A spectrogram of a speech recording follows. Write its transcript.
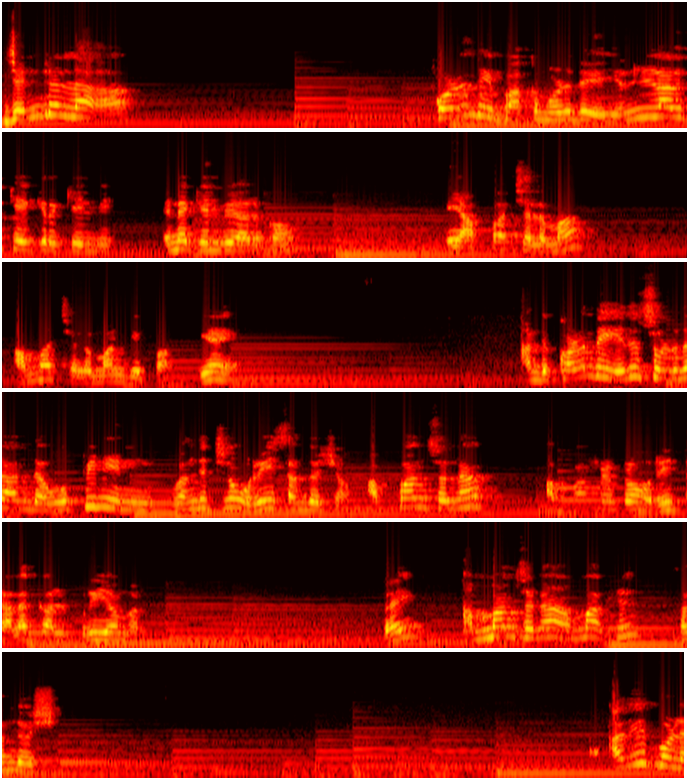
ஜென்ரலா குழந்தை பார்க்கும் பொழுது எல்லாரும் கேட்கிற கேள்வி என்ன கேள்வியா இருக்கும்? நீ அப்பா செல்லமா? அம்மா செல்லமான்னு கேட்பான். ஏன்? அந்த குழந்தை எது சொல்றது அந்த ஒப்பீனியன் வந்துச்சுன்னா ஒரே சந்தோஷம். அப்பான்னு சொன்னா அப்பாங்களுக்கும் ஒரே தலைக்கால் புரியாம இருக்கும். ரைட் அம்மான்னு சொன்னா அம்மாக்கு சந்தோஷம். அதே போல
